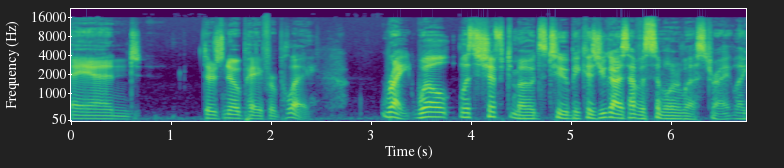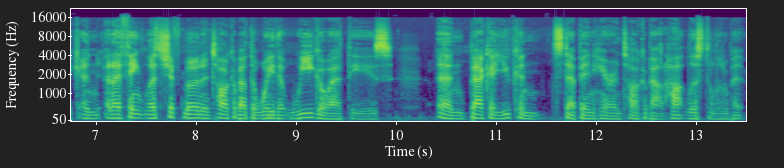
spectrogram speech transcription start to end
And there's no pay for play. Right. Well, let's shift modes too, because you guys have a similar list, right? Like, and and I think let's shift mode and talk about the way that we go at these. And Becca, you can step in here and talk about Hot List a little bit.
